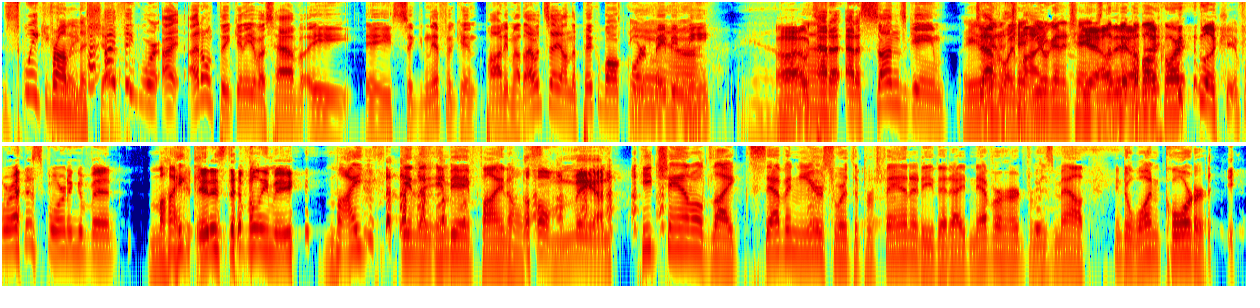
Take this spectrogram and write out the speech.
squeaky from clean. the show. I, I think we're. I, I don't think any of us have a a significant potty mouth. I would say on the pickleball court, maybe me. Yeah. Uh, I At a at a Suns game, definitely gonna cha- Mike. You were going to change Yeah, the yeah, pickleball court, Look, if we're at a sporting event, Mike. it is definitely me. Mike in the NBA Finals. oh man, He channeled like seven years worth of profanity that I'd never heard from his mouth into one quarter.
